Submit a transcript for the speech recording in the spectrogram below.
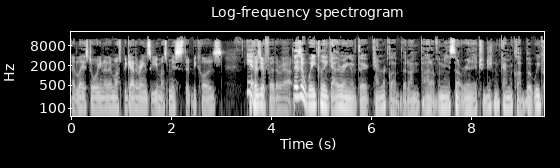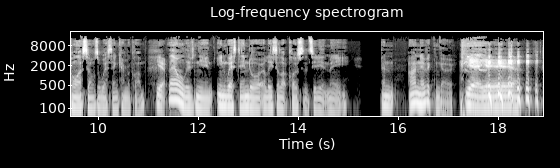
at least, or you know, there must be gatherings that you must miss that because Yeah. because you're further out. There's a weekly gathering of the camera club that I'm part of. I mean, it's not really a traditional camera club, but we call ourselves a West End Camera Club. Yeah, They all live near in West End, or at least a lot closer to the city than me, and I never can go. yeah, yeah, yeah, yeah. yeah.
